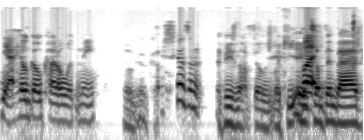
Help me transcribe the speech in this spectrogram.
Yeah, he'll go cuddle with me. he'll go. Just because If he's not feeling like he ate But- something bad,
